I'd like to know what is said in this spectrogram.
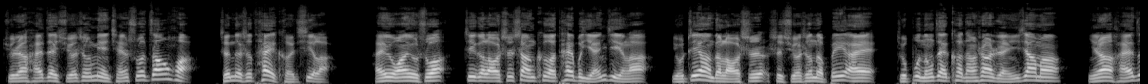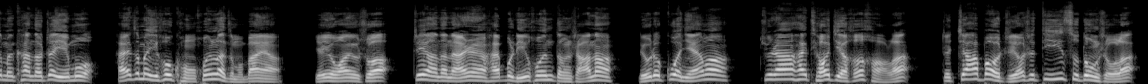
居然还在学生面前说脏话，真的是太可气了。还有网友说，这个老师上课太不严谨了，有这样的老师是学生的悲哀，就不能在课堂上忍一下吗？你让孩子们看到这一幕。孩子们以后恐婚了怎么办呀？也有网友说，这样的男人还不离婚，等啥呢？留着过年吗？居然还调解和好了。这家暴只要是第一次动手了，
